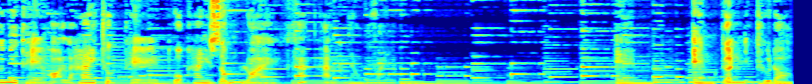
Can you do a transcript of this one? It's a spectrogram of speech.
cứ như thể họ là hai thực thể thuộc hai giống loài khác hẳn nhau vậy. Em, em cần những thứ đó.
